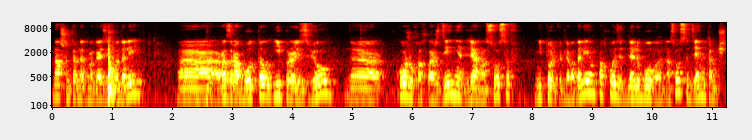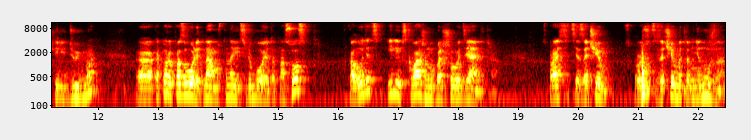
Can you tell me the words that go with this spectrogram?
наш интернет-магазин Водолей э, разработал и произвел э, кожух охлаждения для насосов, не только для Водолея он подходит, для любого насоса диаметром 4 дюйма, э, который позволит нам установить любой этот насос в колодец или в скважину большого диаметра. Спросите, зачем? Спросите, зачем это мне нужно?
